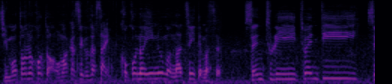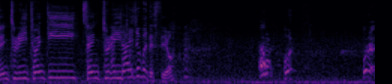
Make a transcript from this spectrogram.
地元のことお任せください。ここの犬も懐いてます。センチュリー20センチュリー20センチュリー大丈夫ですよ。ほらほら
